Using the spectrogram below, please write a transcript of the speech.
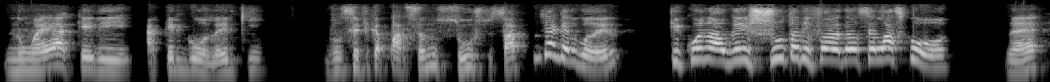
não é aquele, aquele goleiro que você fica passando susto, sabe? Não é aquele goleiro que quando alguém chuta de fora dela, você lascou, né?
